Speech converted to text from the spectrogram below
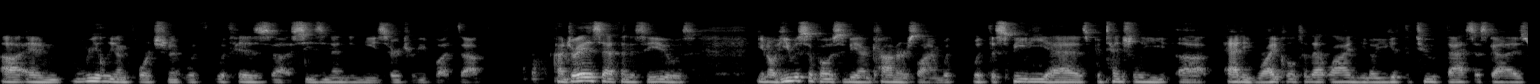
uh, and really unfortunate with with his uh, season-ending knee surgery. But uh, Andreas Athanasiou was, you know, he was supposed to be on Connor's line with with the speed he has, potentially uh, adding Reichel to that line. You know, you get the two fastest guys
